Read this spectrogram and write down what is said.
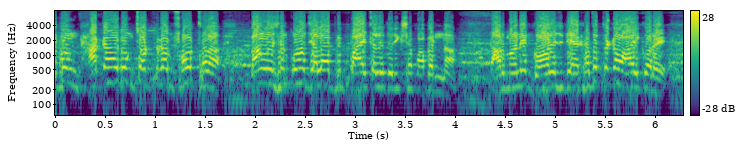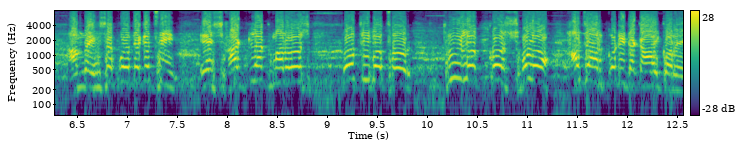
এবং ঢাকা এবং চট্টগ্রাম শহর ছাড়া বাংলাদেশের কোনো জেলায় আপনি পায়ে চালিত রিক্সা পাবেন না। তার মানে গড়ে যদি এক হাজার টাকা আয় করে, আমরা হিসাব করে দেখেছি, এই ষাট লাখ মানুষ প্রতি বছর দুই লক্ষ ষোলো হাজার কোটি টাকা আয় করে।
